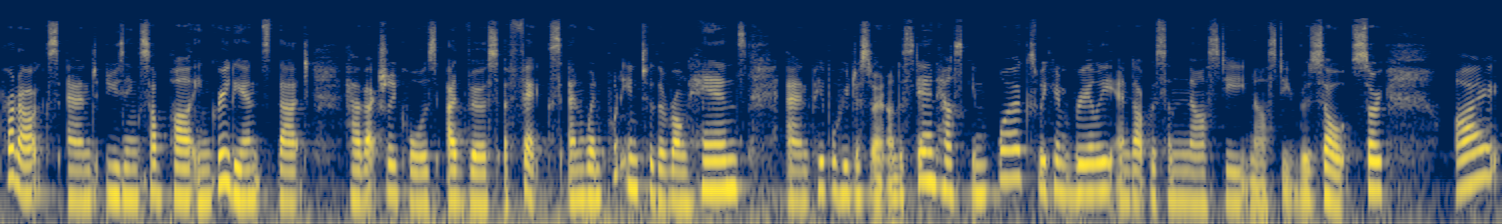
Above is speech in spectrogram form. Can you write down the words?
products and using subpar ingredients that have actually caused adverse effects. And when put into the wrong hands and people who just don't understand how skin works, we can really end up with some nasty, nasty results. So I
